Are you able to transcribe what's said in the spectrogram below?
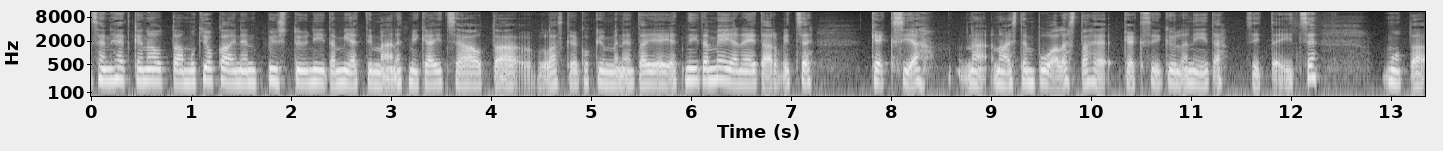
sen hetken auttaa, mutta jokainen pystyy niitä miettimään, että mikä itse auttaa, laskeeko kymmenen tai ei. Että niitä meidän ei tarvitse keksiä naisten puolesta, he keksii kyllä niitä sitten itse. Mutta,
